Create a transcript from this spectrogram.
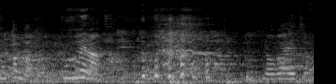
잠깐만. 부메랑. 너가 해줘.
